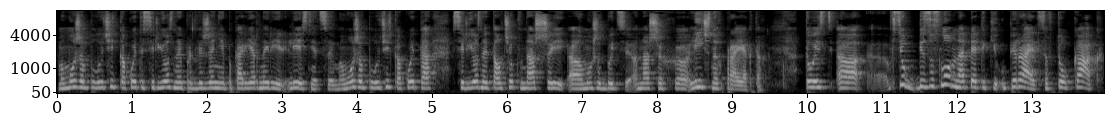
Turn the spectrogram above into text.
мы можем получить какое-то серьезное продвижение по карьерной лестнице, мы можем получить какой-то серьезный толчок в нашей, а, может быть, наших э, личных проектах. То есть а, все, безусловно, опять-таки упирается в то, как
